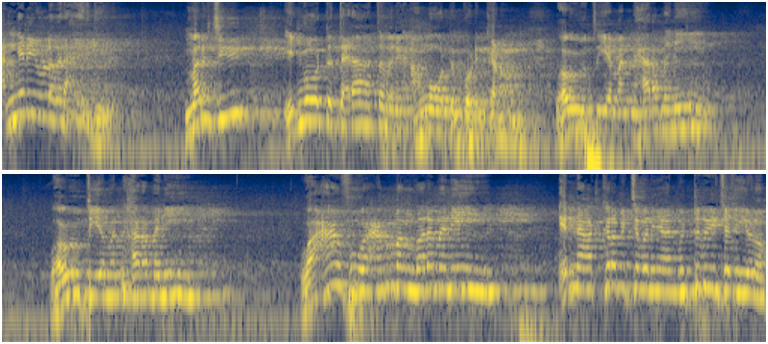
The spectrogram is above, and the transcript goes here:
അങ്ങനെയുള്ളവരായിരുന്നു മറിച്ച് ഇങ്ങോട്ട് തരാത്തവർ അങ്ങോട്ട് കൊടുക്കണം. വആഫു എന്നെ ആക്രമിച്ചവന് ഞാൻ വിട്ടുവീഴ്ച ചെയ്യണം.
